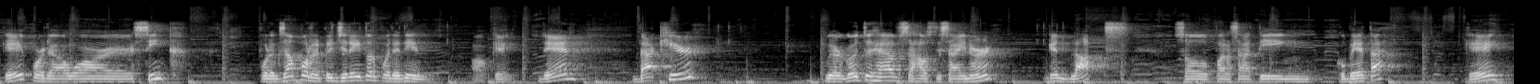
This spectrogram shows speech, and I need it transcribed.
Okay? For the, our sink. For example refrigerator pwede din okay then back here we are going to have sa house designer again blocks so para sa ating kubeta okay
